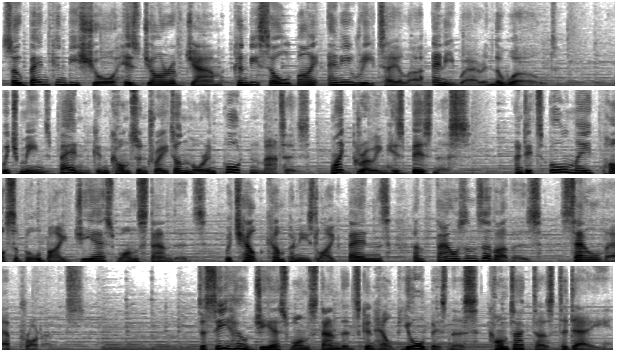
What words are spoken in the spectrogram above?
So Ben can be sure his jar of jam can be sold by any retailer anywhere in the world. Which means Ben can concentrate on more important matters, like growing his business. And it's all made possible by GS1 standards, which help companies like Ben's and thousands of others sell their products. To see how GS1 standards can help your business, contact us today.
